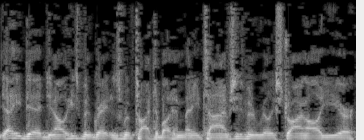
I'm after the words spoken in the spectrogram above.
Yeah, he did. You know, he's been great, as we've talked about him many times. He's been really strong all year,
